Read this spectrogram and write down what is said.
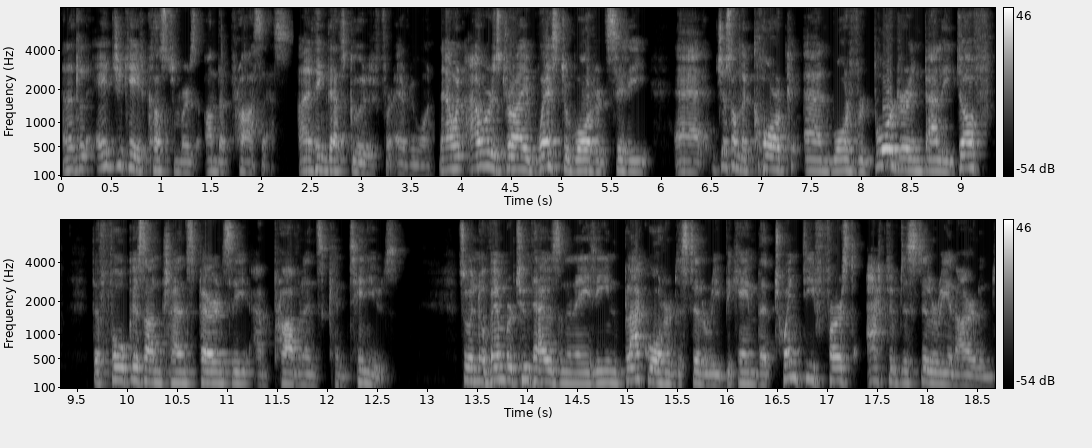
and it'll educate customers on the process. And I think that's good for everyone. Now, an hour's drive west of Waterford City, uh, just on the Cork and Waterford border in Ballyduff, the focus on transparency and provenance continues. So in November 2018, Blackwater Distillery became the 21st active distillery in Ireland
